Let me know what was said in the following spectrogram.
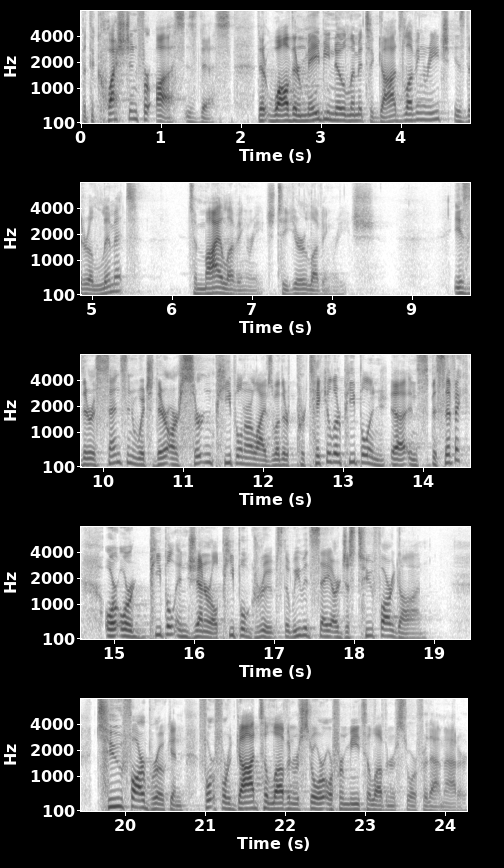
But the question for us is this that while there may be no limit to God's loving reach, is there a limit to my loving reach, to your loving reach? Is there a sense in which there are certain people in our lives, whether particular people in, uh, in specific or, or people in general, people groups that we would say are just too far gone, too far broken for, for God to love and restore, or for me to love and restore for that matter?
